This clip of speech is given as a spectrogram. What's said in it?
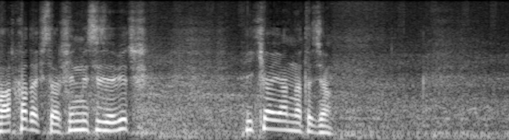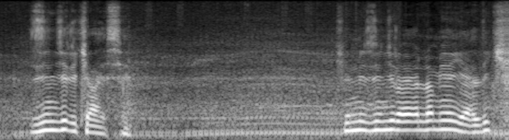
Arkadaşlar şimdi size bir hikaye anlatacağım. Zincir hikayesi. Şimdi zincir ayarlamaya geldik.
